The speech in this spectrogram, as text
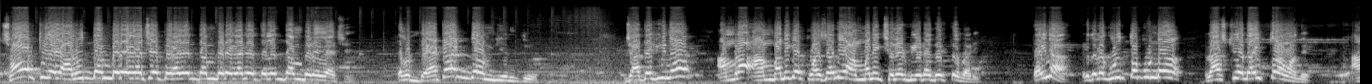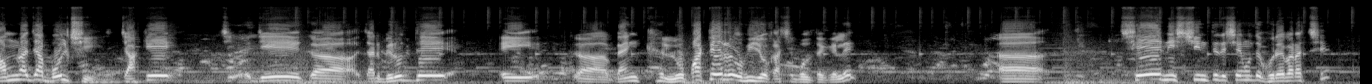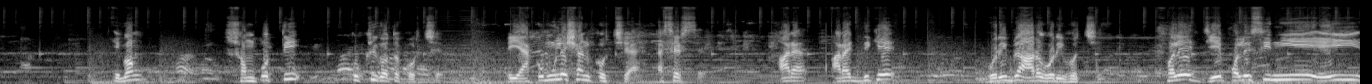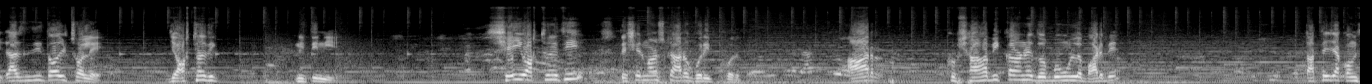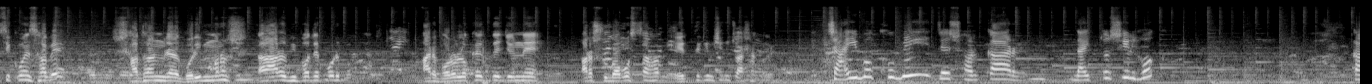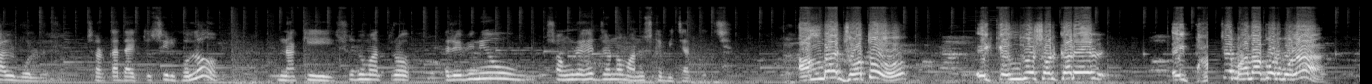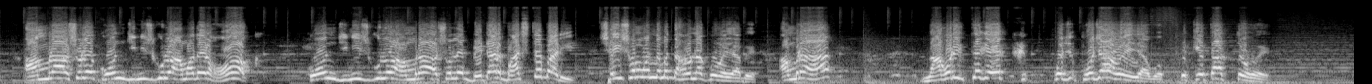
সব ঠিক আছে, আলুর দাম বেড়ে গেছে, পেঁয়াজের দাম বেড়ে গেছে, তেলের দাম বেড়ে গেছে। দেখো ডেটার দাম কিন্তু, যাতে কিনা আমরা আম্বানিকে পয়সা দিয়ে আম্বানির ছেলের বিয়েটা দেখতে পারি। তাই না? এটা তো একটা গুরুত্বপূর্ণ রাষ্ট্রীয় দায়িত্ব আমাদের। আমরা যা বলছি, যাকে যে- যার বিরুদ্ধে এই ব্যাংক লোপাটের অভিযোগ আছে বলতে গেলে সে নিশ্চিন্তে দেশের মধ্যে ঘুরে বেড়াচ্ছে এবং সম্পত্তি কুক্ষিগত করছে। এই অ্যাকুমুলেশন করছে অ্যাসেটসে আর আর একদিকে গরিবরা আরও গরিব হচ্ছে। ফলে যে পলিসি নিয়ে এই রাজনীতি দল চলে, যে অর্থনৈতিক নীতি নিয়ে, সেই অর্থনীতি দেশের মানুষকে আরও গরিব করবে। আর খুব স্বাভাবিক কারণে দ্রব্যমূল্য বাড়বে। তাতে যা কনসিকুয়েন্স হবে, সাধারণ যারা গরিব মানুষ, তারা আরও বিপদে পড়বে। আর বড় লোকেদের জন্য আরও সুব্যবস্থা হবে, এর থেকে বেশি কিছু আশা করি চাইব খুবই যে সরকার দায়িত্বশীল হোক, কাল বলবে। সরকার দায়িত্বশীল হলো, নাকি শুধুমাত্র রেভিনিউ সংগ্রহের জন্য মানুষকে বিচার করছে? আমরা যত এই কেন্দ্রীয় সরকারের এই ফাঁচে বাধা পড়ব না, আমরা আসলে কোন জিনিসগুলো আমাদের হক, কোন জিনিসগুলো আমরা আসলে বেটার বাঁচতে পারি, সেই সম্বন্ধে আমার ধারণা কমে যাবে। আমরা নাগরিক থেকে প্রজা হয়ে যাব কেতাত্ম হয়ে।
